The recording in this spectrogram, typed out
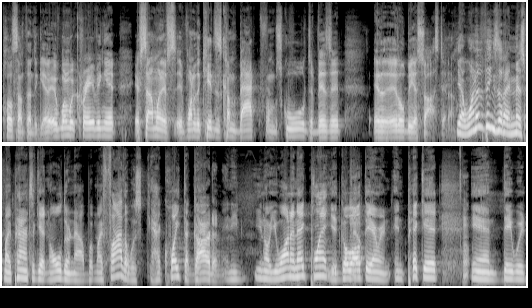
pull something together. When we're craving it, if someone, if, if one of the kids is coming back from school to visit, It'll, it'll be a sauce dinner. Yeah, one of the things that I miss, my parents are getting older now, but my father was had quite the garden, and he, you know, you want an eggplant, you'd go out there and, and pick it, and they would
